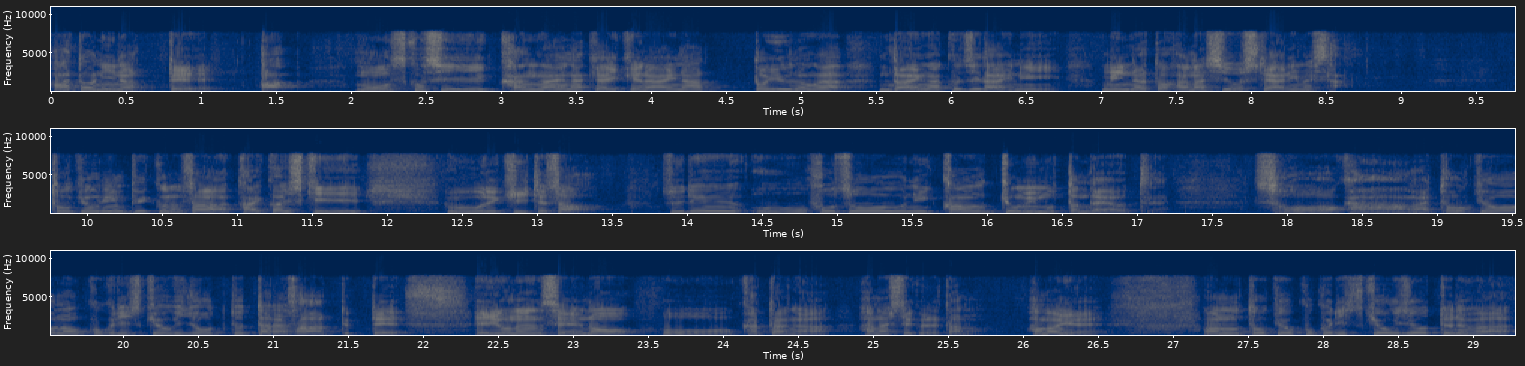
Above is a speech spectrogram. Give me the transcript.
後になってあもう少し考えなきゃいけないなというのが大学時代にみんなと話をしてありました。東京オリンピックのさ開会式俺聞いてさそれで放送に興味持ったんだよって。そうか、お前東京の国立競技場って言ったらさって言って、4年生の方が話してくれたの。濱家、あの東京国立競技場っていうのは、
